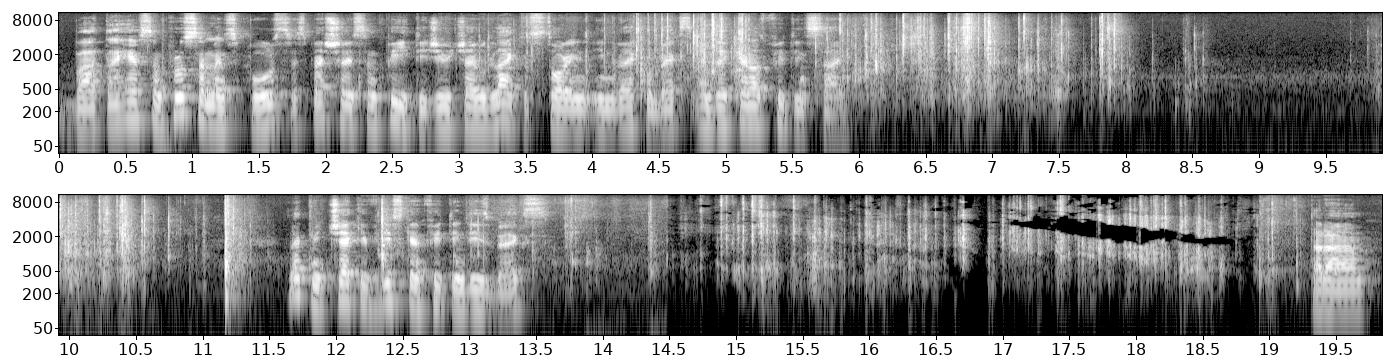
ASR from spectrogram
but I have some Prusament spools, especially some PETG, which I would like to store in, in vacuum bags, and they cannot fit inside. Let me check if this can fit in these bags. Ta-da!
